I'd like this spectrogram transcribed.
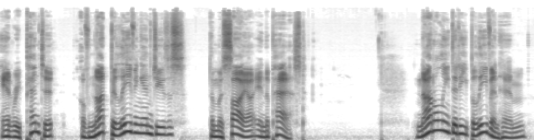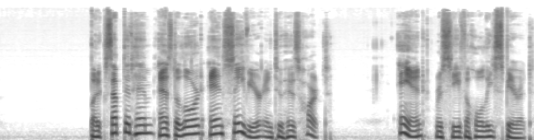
and repented of not believing in Jesus, the Messiah, in the past. Not only did he believe in him, but accepted him as the Lord and Savior into his heart, and received the Holy Spirit,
